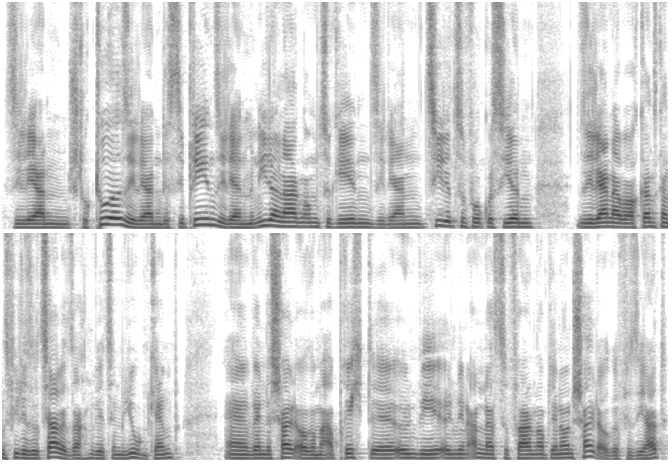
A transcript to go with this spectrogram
sie lernen Struktur, sie lernen Disziplin, sie lernen mit Niederlagen umzugehen, sie lernen Ziele zu fokussieren, sie lernen aber auch ganz, ganz viele soziale Sachen, wie jetzt im Jugendcamp. Äh, wenn das Schaltauge mal abbricht, äh, irgendwie irgendwen anders zu fragen, ob der noch ein Schaltauge für sie hat.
